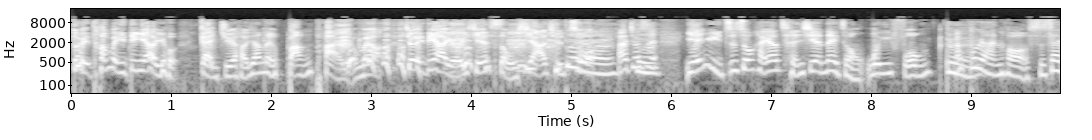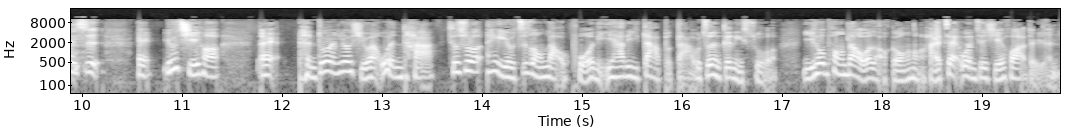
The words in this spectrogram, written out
对他们一定要有感觉，好像那个帮派有没有？就一定要有一些手下去做，他就是言语之中还要呈现那种威风，不然哈，实在是，哎，尤其哈，哎。很多人又喜欢问他，就说：“哎，有这种老婆，你压力大不大？”我真的跟你说，以后碰到我老公哈，还在问这些话的人，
